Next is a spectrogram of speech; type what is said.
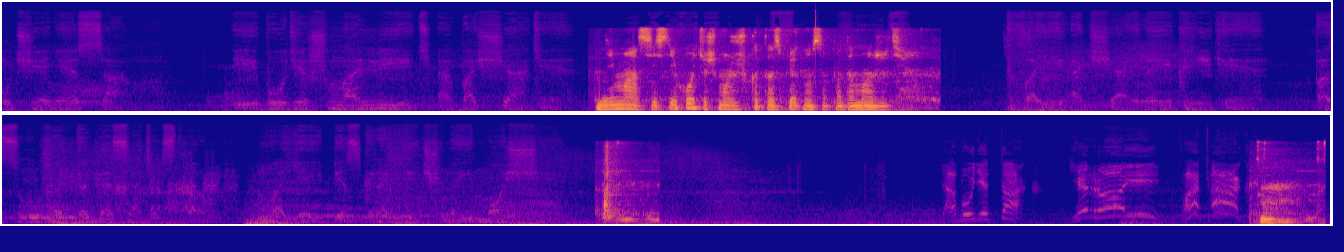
мучения сам. И будешь молить о пощаде. Димас, если хочешь, можешь кота спекнуса подамажить. Да будет так! Герои в атаку!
